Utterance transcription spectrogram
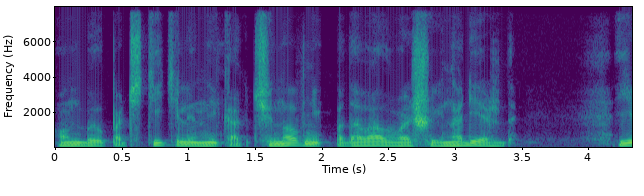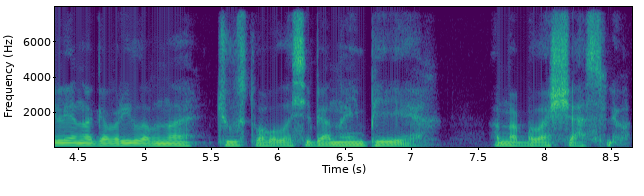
Он был почтителен и как чиновник подавал большие надежды. Елена Гавриловна чувствовала себя на империях. Она была счастлива.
